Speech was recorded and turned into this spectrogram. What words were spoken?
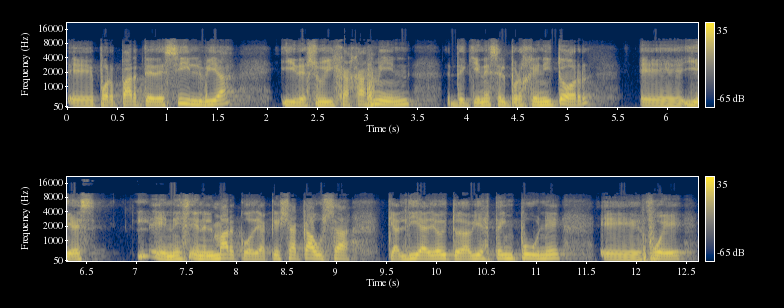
eh, por parte de Silvia y de su hija Jazmín, de quien es el progenitor, eh, y es en, el marco de aquella causa que al día de hoy todavía está impune, eh, fue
